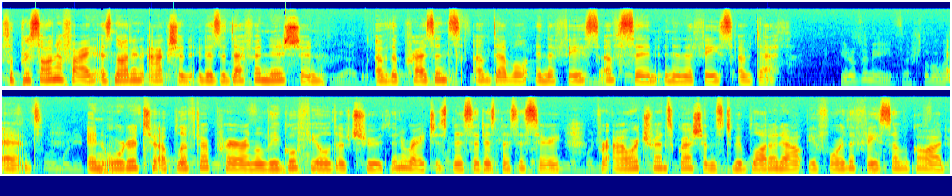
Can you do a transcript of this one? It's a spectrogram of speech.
So, personified is not an action, it is a definition of the presence of devil in the face of sin and in the face of death. And in order to uplift our prayer in the legal field of truth and righteousness, it is necessary for our transgressions to be blotted out before the face of God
